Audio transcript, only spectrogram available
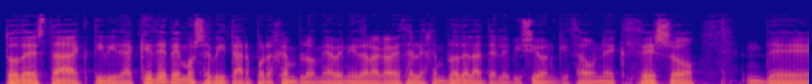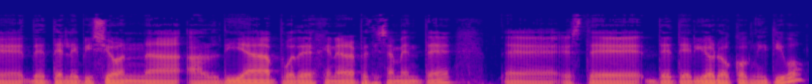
toda esta actividad? ¿Qué debemos evitar? Por ejemplo, me ha venido a la cabeza el ejemplo de la televisión. Quizá un exceso de, televisión al día puede generar precisamente este deterioro cognitivo.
